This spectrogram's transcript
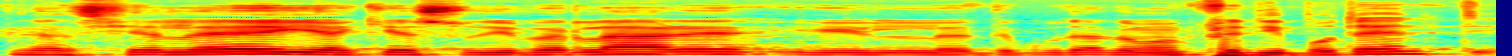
Grazie a lei. Ha chiesto di parlare il deputato Manfredi Potenti.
